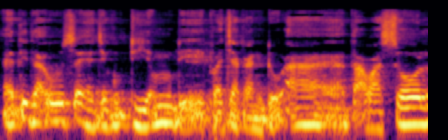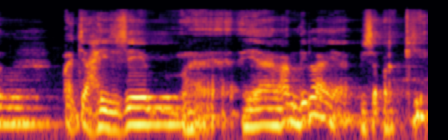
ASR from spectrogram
ya, tidak usah ya cukup diem dibacakan doa ya, tawasul baca hizib ya alhamdulillah ya bisa pergi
